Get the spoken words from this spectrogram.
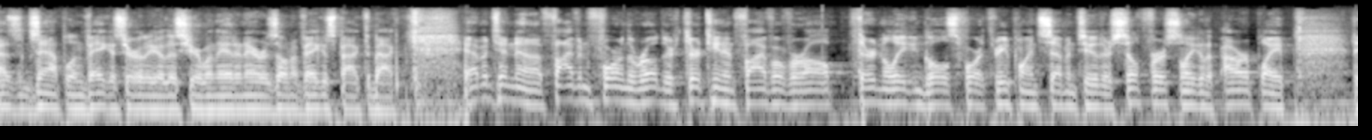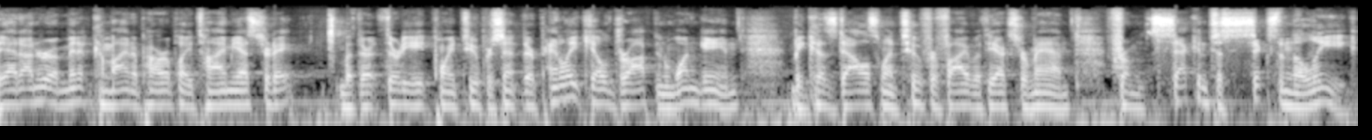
As example, in Vegas earlier this year when they had an Arizona-Vegas back-to-back. Edmonton uh, five and four on the road. They're thirteen and five overall. Third in the league in goals for three point seven two. They're still first in the league in the power play. They had under a minute combined of power play time yesterday but they're at 38.2%. Their penalty kill dropped in one game because Dallas went two for five with the extra man from second to sixth in the league.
